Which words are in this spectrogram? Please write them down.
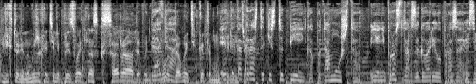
Виктория, ну вы же хотели призвать нас к сорадованию. Да-да. Вот давайте к этому Это перейдем. как раз-таки ступенька, потому что я не просто так заговорила про зависть.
